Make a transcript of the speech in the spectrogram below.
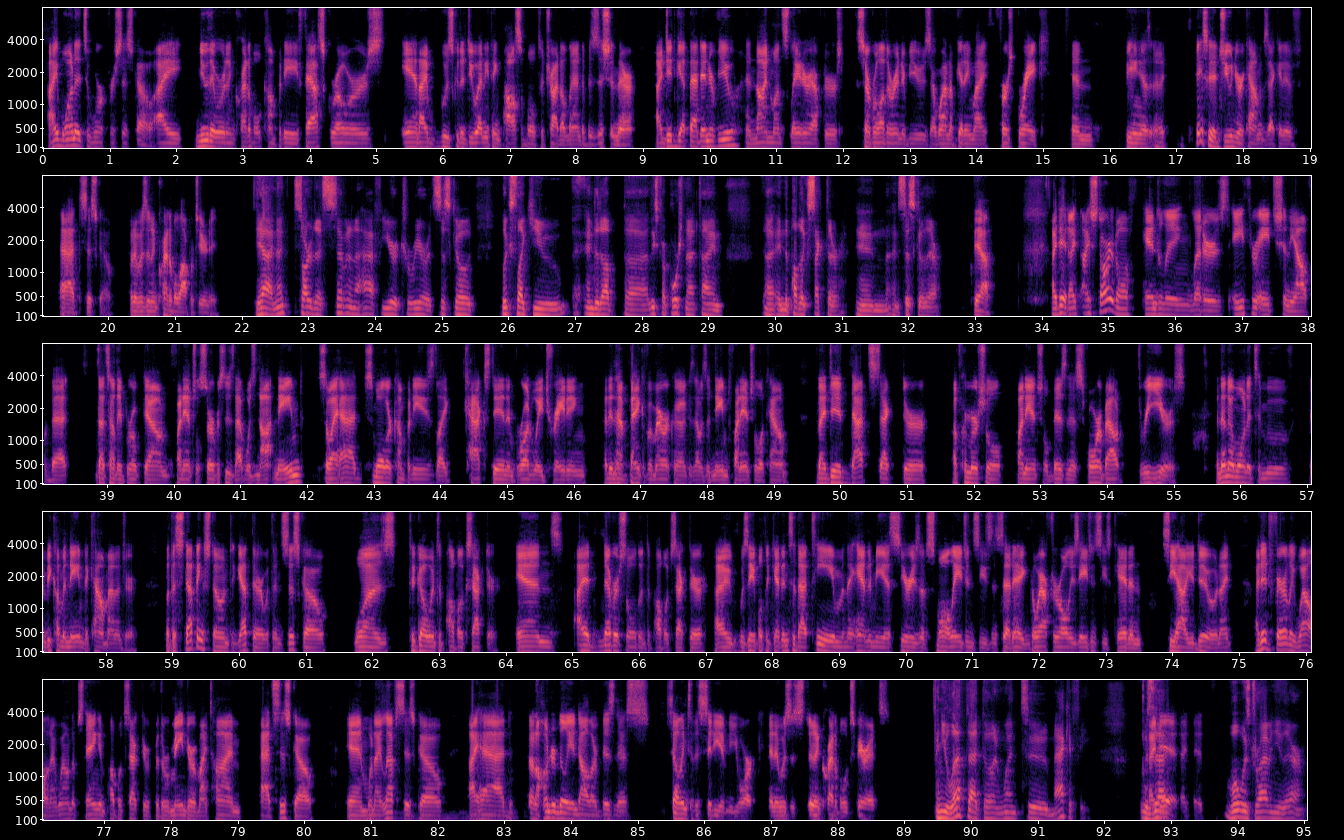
I wanted to work for Cisco. I knew they were an incredible company, fast growers, and I was going to do anything possible to try to land a position there. I did get that interview, and nine months later, after several other interviews, I wound up getting my first break and being a, a basically a junior account executive at Cisco. But it was an incredible opportunity. Yeah, and that started a seven and a half year career at Cisco. Looks like you ended up, uh, at least for a portion of that time, uh, in the public sector in, in Cisco there. Yeah, I did. I, I started off handling letters A through H in the alphabet. That's how they broke down financial services that was not named. So I had smaller companies like Caxton and Broadway Trading. I didn't have Bank of America because that was a named financial account. But I did that sector of commercial financial business for about three years. And then I wanted to move and become a named account manager. But the stepping stone to get there within Cisco was to go into public sector. And I had never sold into public sector. I was able to get into that team and they handed me a series of small agencies and said, Hey, go after all these agencies, kid, and see how you do. And I, I did fairly well, and I wound up staying in public sector for the remainder of my time at Cisco. And when I left Cisco, I had about a hundred million dollar business selling to the city of New York, and it was an incredible experience. And you left that though and went to McAfee. Was I that, did. I did. What was driving you there?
